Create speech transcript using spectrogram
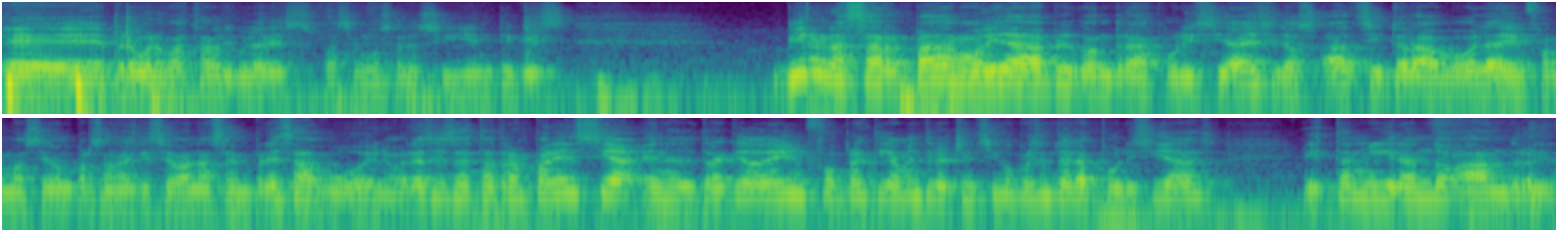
Eh, pero bueno, basta auriculares, pasemos a lo siguiente que es... ¿Vieron la zarpada movida de Apple contra las publicidades y los ads y toda la bola de información personal que se van a las empresas? Bueno, gracias a esta transparencia, en el traqueo de info prácticamente el 85% de las publicidades están migrando a Android.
